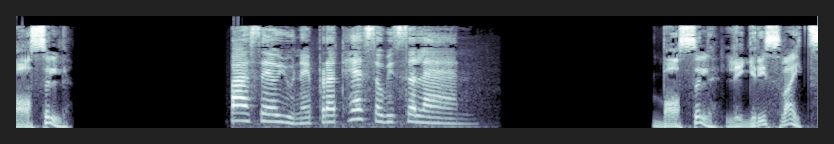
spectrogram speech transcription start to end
Basel. บาเซลอยู่ในประเทศสวิตเซอร์แลนด์ Basel ligger i Sveits.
